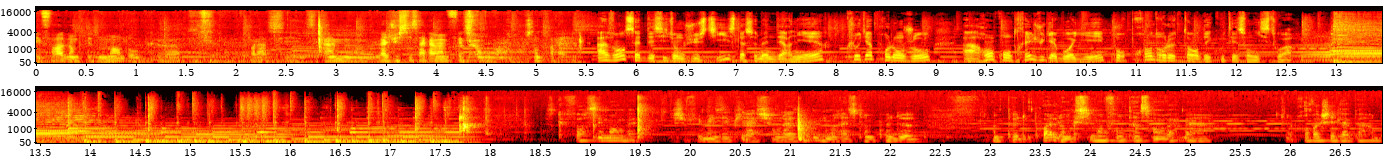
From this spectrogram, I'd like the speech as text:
et fera de l'emprisonnement. Donc euh, voilà, c'est quand même la justice a quand même fait son, son, travail. Avant cette décision de justice, la semaine dernière, Claudia Prolongeau a rencontré Julia Boyer pour prendre le temps d'écouter son histoire. Épilations laser, il me reste un peu de, un peu de poils, donc si mon fond de teint s'en va, ben, après on voit que j'ai de la barbe.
